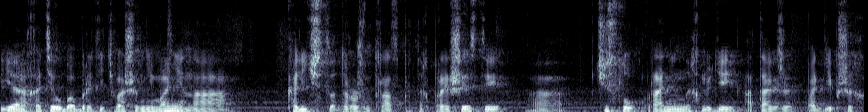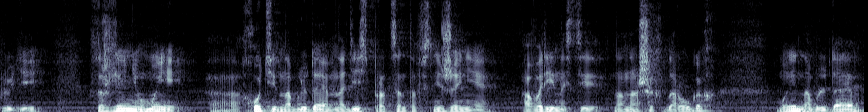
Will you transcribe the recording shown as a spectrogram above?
Я хотел бы обратить ваше внимание на количество дорожно-транспортных происшествий а, числу раненых людей, а также погибших людей. К сожалению, мы, э, хоть и наблюдаем на 10% снижение аварийности на наших дорогах, мы наблюдаем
